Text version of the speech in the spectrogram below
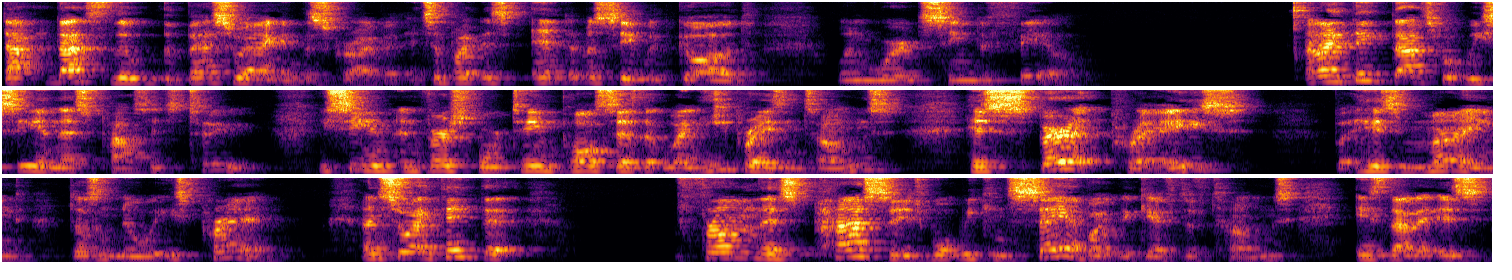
That, that's the, the best way I can describe it. It's about this intimacy with God when words seem to fail. And I think that's what we see in this passage too. You see, in, in verse 14, Paul says that when he prays in tongues, his spirit prays, but his mind doesn't know what he's praying. And so I think that from this passage, what we can say about the gift of tongues is that it is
